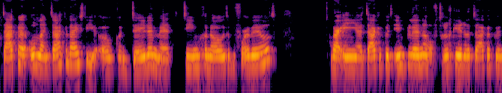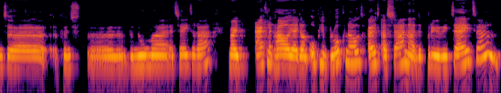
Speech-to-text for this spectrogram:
taken, online takenlijst die je ook kunt delen met teamgenoten bijvoorbeeld. Waarin je taken kunt inplannen of terugkerende taken kunt, uh, kunt uh, benoemen, et cetera. Maar eigenlijk haal jij dan op je bloknoot uit Asana de prioriteiten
